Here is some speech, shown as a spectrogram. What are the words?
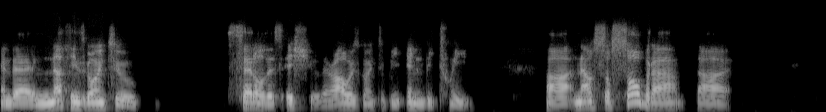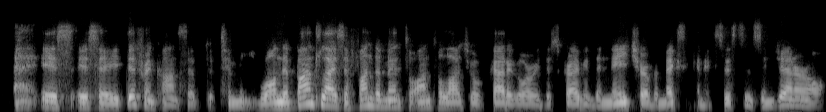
and that nothing's going to settle this issue. They're always going to be in between. Uh, now, Zozobra uh, is, is a different concept to me. While Nepantla is a fundamental ontological category describing the nature of a Mexican existence in general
